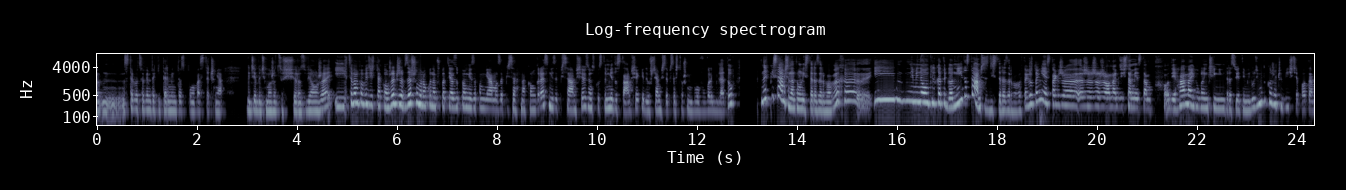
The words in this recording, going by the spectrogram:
mm, z tego co wiem, taki termin to jest połowa stycznia, gdzie być może coś się rozwiąże. I chcę Wam powiedzieć taką rzecz, że w zeszłym roku na przykład ja zupełnie zapomniałam o zapisach na kongres, nie zapisałam się, w związku z tym nie dostałam się, kiedy już chciałam się zapisać, to już nie było w ogóle biletów. No i wpisałam się na tą listę rezerwowych e, i nie minęło kilka tygodni i dostałam się z listy rezerwowych. Także to nie jest tak, że, że, że, że ona gdzieś tam jest tam odjechana i w ogóle nikt się nie interesuje tymi ludźmi, tylko rzeczywiście potem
